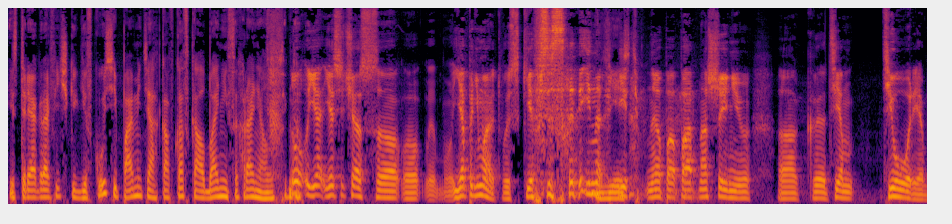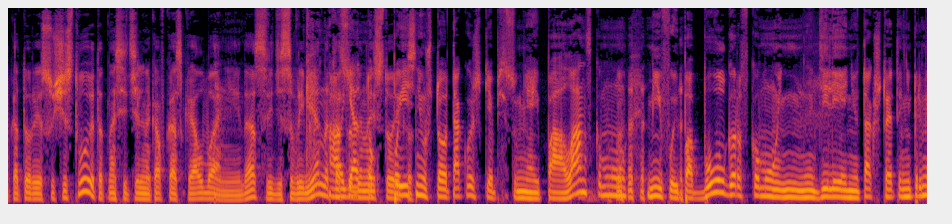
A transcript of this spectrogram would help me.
историографических дискуссий, память о Кавказской Албании сохранялась всегда. Ну, я, я сейчас, э, э, я понимаю твой скепсис и, и по, по отношению к тем теориям, которые существуют относительно Кавказской Албании, да, среди современных а особенно я историков. поясню, что такой скепсис у меня и по аланскому мифу, и по булгарскому делению, так что это не примитивно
